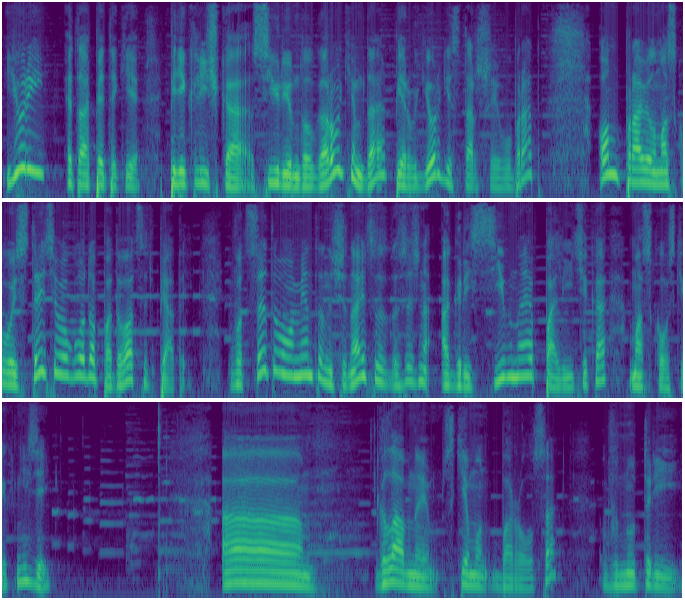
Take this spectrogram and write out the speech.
Юрий, это опять-таки перекличка с Юрием Долгоруким, да, первый Георгий, старший его брат. Он правил Москвой с 3 года по 25 -й. Вот с этого момента начинается достаточно агрессивная политика московских князей. А, главным, с кем он боролся внутри,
